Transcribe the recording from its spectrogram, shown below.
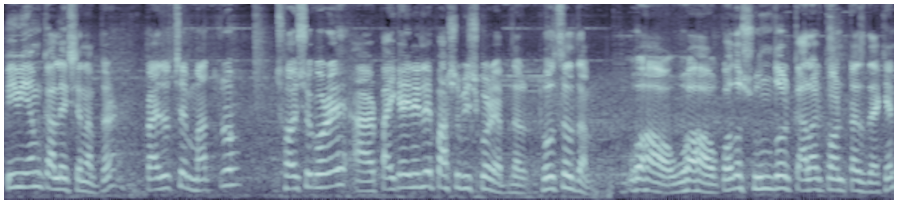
প্রিমিয়াম কালেকশন আপনার। প্রাইস হচ্ছে মাত্র ছয়শো করে, আর পাইকারি নিলে পাঁচশো বিশ করে আপনার হোলসেল দাম। ওয়াও ওয়াও কত সুন্দর কালার কন্ট্রাস্ট দেখেন।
